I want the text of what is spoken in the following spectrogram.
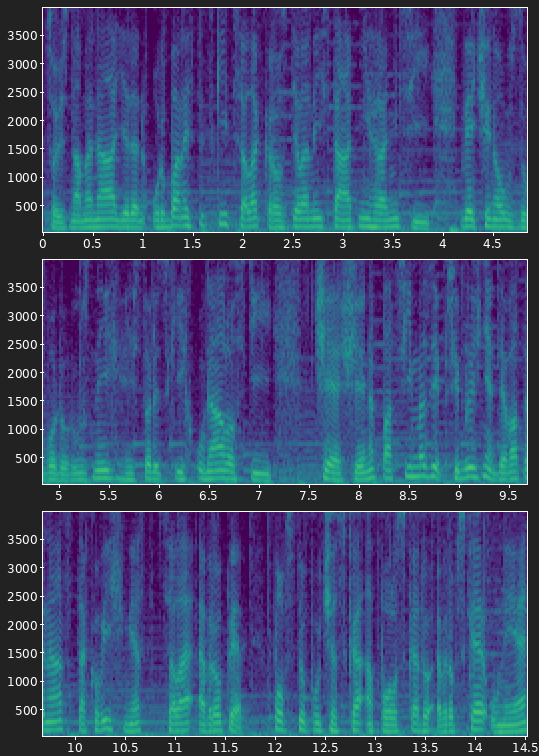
což znamená jeden urbanistický celek rozdělený státní hranicí, většinou z důvodu různých historických událostí. Češin patří mezi přibližně 19 takových měst v celé Evropě. Po vstupu Česka a Polska do Evropské unie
